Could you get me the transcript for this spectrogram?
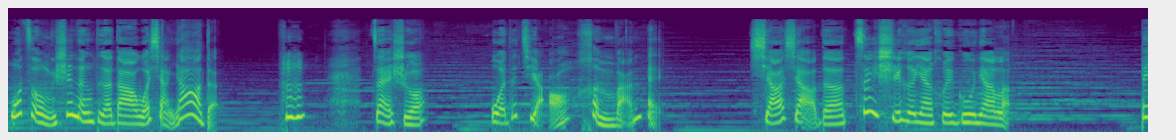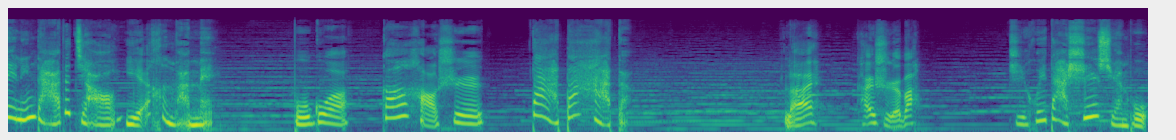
我总是能得到我想要的。哼哼，再说，我的脚很完美，小小的最适合演灰姑娘了。贝琳达的脚也很完美，不过刚好是大大的。来，开始吧。”指挥大师宣布，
